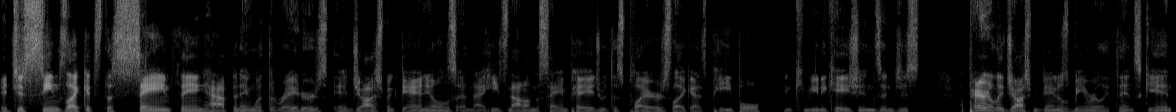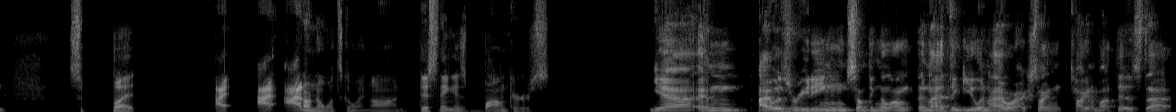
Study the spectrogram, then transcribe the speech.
it just seems like it's the same thing happening with the Raiders and Josh McDaniels, and that he's not on the same page with his players, like as people and communications, and just apparently Josh McDaniels being really thin skinned. So, but I, I, I don't know what's going on. This thing is bonkers. Yeah, and I was reading something along, and I think you and I were actually talking, about this that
